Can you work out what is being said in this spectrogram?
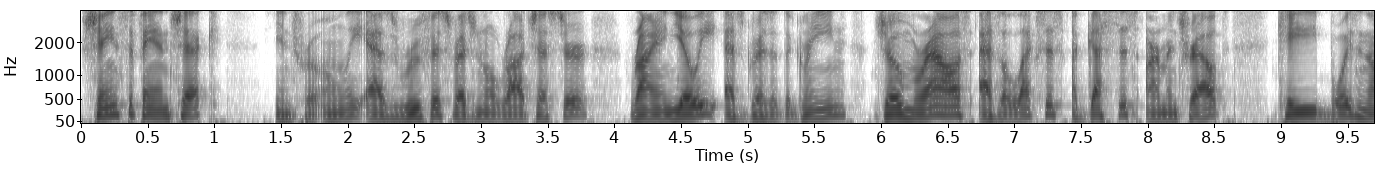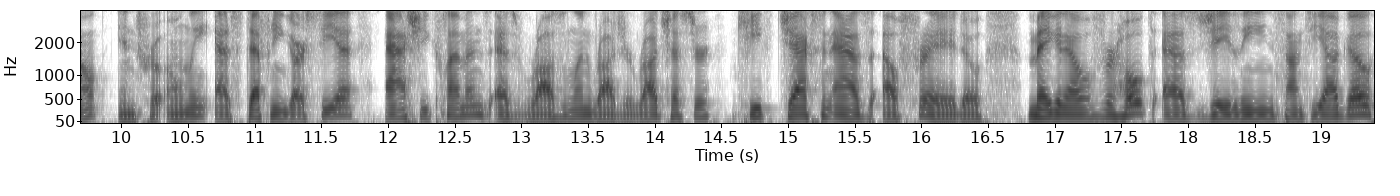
Shane Stefanchik, intro only, as Rufus Reginald Rochester, Ryan Yohe as Grezit the Green, Joe Morales as Alexis Augustus Armentrout, Katie Boissoneault, intro only, as Stephanie Garcia, Ashley Clements as Rosalind Roger Rochester, Keith Jackson as Alfredo, Megan Overholt as Jeleen Santiago,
